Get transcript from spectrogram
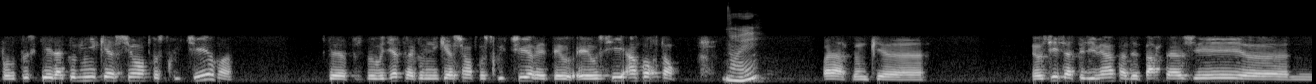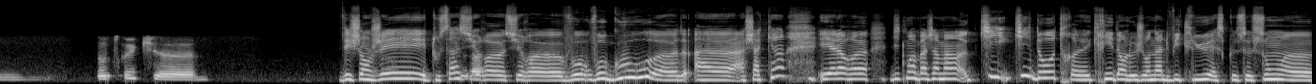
pour tout ce qui est la communication entre structures. Parce que je peux vous dire que la communication entre structures est, est aussi important. Oui. Voilà, donc euh, mais aussi ça fait du bien de partager d'autres trucs. D'échanger et tout ça sur, euh, sur euh, vos, vos goûts euh, à, à chacun. Et alors, euh, dites-moi, Benjamin, qui, qui d'autre écrit dans le journal Vite Lu? Est-ce que ce sont, euh,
